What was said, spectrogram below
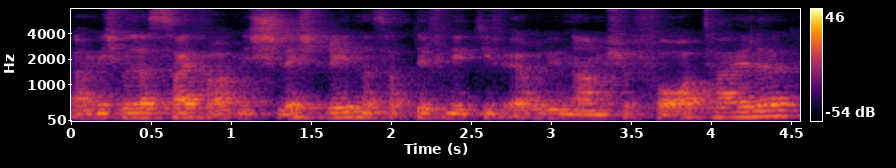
Ähm, ich will das Zeitfahrrad nicht schlecht reden, das hat definitiv aerodynamische Vorteile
